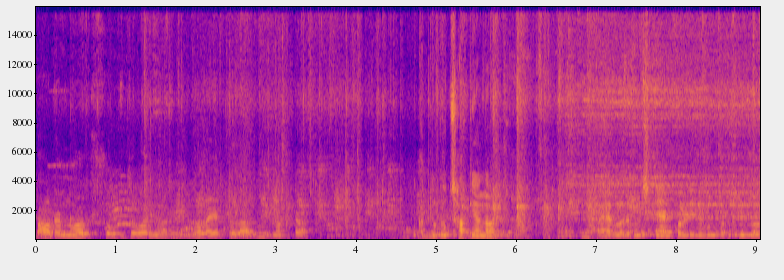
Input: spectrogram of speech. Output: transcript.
পাউডার নর, সবুজ জোয়ার নর, গলায় একটা লাল নরটা, আর দুটো ছাতিয়া নর। পায়রাগুলো দেখুন স্ট্যান্ড কোয়ালিটি দেখুন কত সুন্দর।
